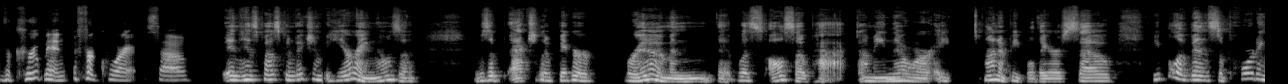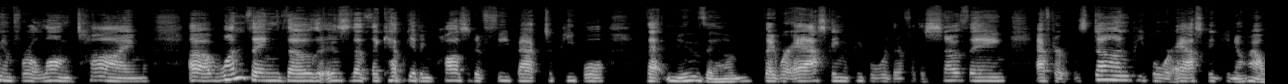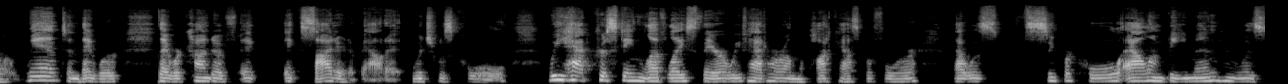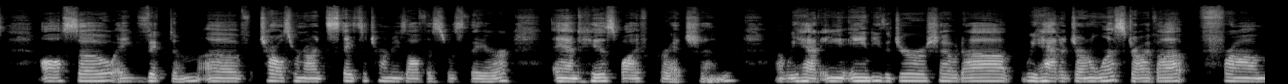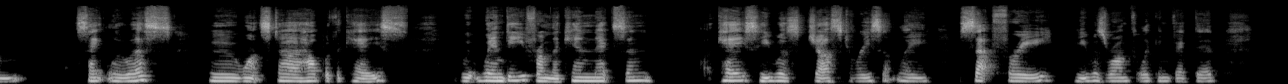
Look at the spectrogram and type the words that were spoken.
recruitment for court. So in his post conviction hearing, there was a it was a actually a bigger room and that was also packed. I mean, there were a ton of people there. So people have been supporting him for a long time. Uh, one thing though is that they kept giving positive feedback to people that knew them. They were asking if people were there for the snow thing. After it was done, people were asking, you know, how it went and they were, they were kind of e- excited about it, which was cool. We had Christine Lovelace there. We've had her on the podcast before. That was super cool. Alan Beaman, who was also a victim of Charles Reynard's state's attorney's office was there and his wife Gretchen. Uh, we had Andy the juror showed up. We had a journalist drive up from St. Louis who wants to help with the case. Wendy from the Ken Nixon case, he was just recently set free. He was wrongfully convicted.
